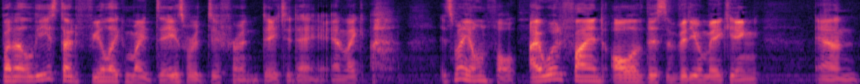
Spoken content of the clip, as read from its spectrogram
but at least I'd feel like my days were different day to day. And like, it's my own fault. I would find all of this video making and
